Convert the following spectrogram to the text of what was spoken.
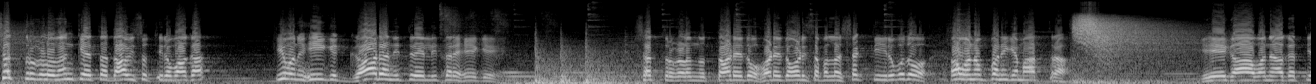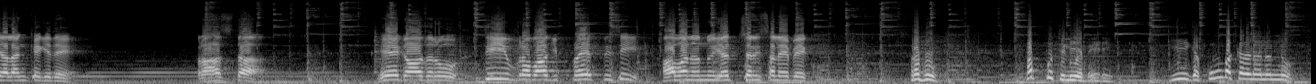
ಶತ್ರುಗಳು ಲಂಕೆಯತ್ತ ಧಾವಿಸುತ್ತಿರುವಾಗ ಇವನು ಹೀಗೆ ಗಾಢ ನಿದ್ರೆಯಲ್ಲಿದ್ದರೆ ಹೇಗೆ? ಶತ್ರುಗಳನ್ನು ತಡೆದು ಹೊಡೆದೋಡಿಸಬಲ್ಲ ಶಕ್ತಿ ಇರುವುದು ಅವನೊಬ್ಬನಿಗೆ ಮಾತ್ರ. ಈಗ ಅವನ ಅಗತ್ಯ ಲಂಕೆಗಿದೆ. ಪ್ರಹಸ್ತ ಹೇಗಾದರೂ ತೀವ್ರವಾಗಿ ಪ್ರಯತ್ನಿಸಿ ಅವನನ್ನು ಎಚ್ಚರಿಸಲೇಬೇಕು. ಪ್ರಭು ತಪ್ಪು ತಿಳಿಯಬೇಡಿ. ಈಗ ಕುಂಭಕರ್ಣನನ್ನು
